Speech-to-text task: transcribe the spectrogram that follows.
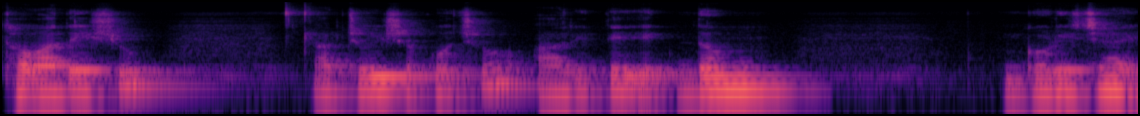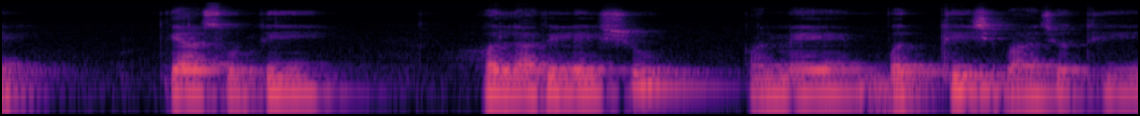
થવા દઈશું આપ જોઈ શકો છો આ રીતે એકદમ ગળી જાય ત્યાં સુધી હલાવી લઈશું અને બધી જ બાજુથી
